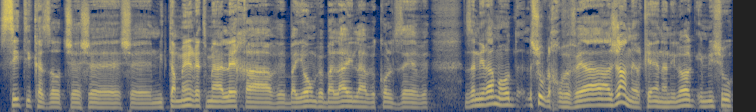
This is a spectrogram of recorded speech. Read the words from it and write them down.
סיטי כזאת ש, ש, שמתעמרת מעליך, וביום ובלילה וכל זה. וזה נראה מאוד, שוב, לחובבי הז'אנר, כן? אני לא, אם מישהו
